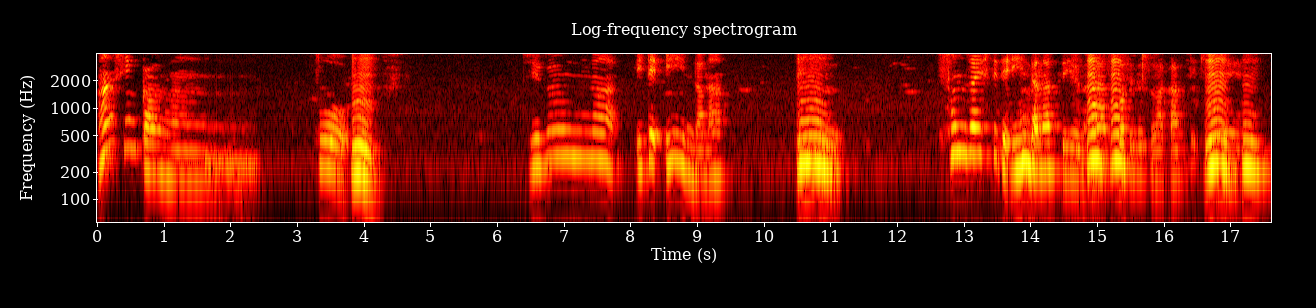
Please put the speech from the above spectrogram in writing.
安心感と、うん。自分がいていいんだなっていう、うん存在してていいんだなっていうのが少しずつ分かってきて、うん。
